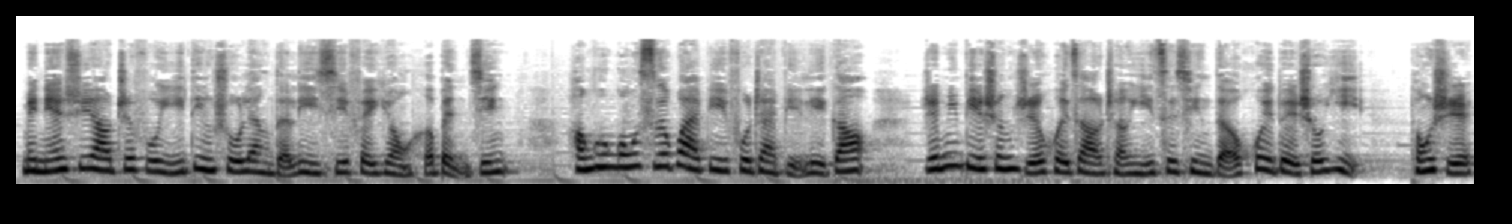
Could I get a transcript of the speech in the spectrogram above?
每年需要支付一定数量的利息费用和本金。航空公司外币负债比例高。人民币升值会造成一次性的汇兑收益，同时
